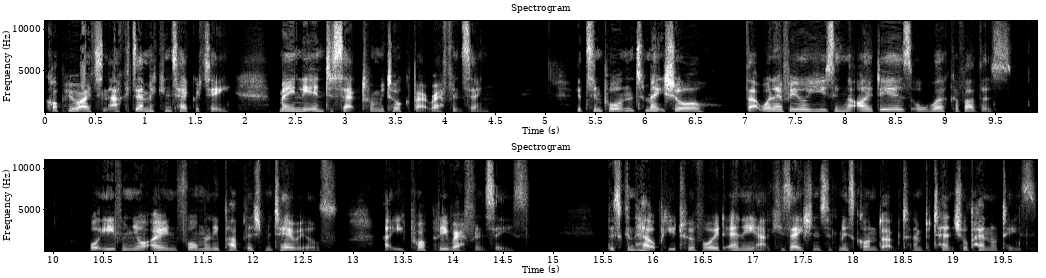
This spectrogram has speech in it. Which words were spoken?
Copyright and academic integrity mainly intersect when we talk about referencing. It's important to make sure that whenever you're using the ideas or work of others, or even your own formally published materials, that you properly reference these. This can help you to avoid any accusations of misconduct and potential penalties.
